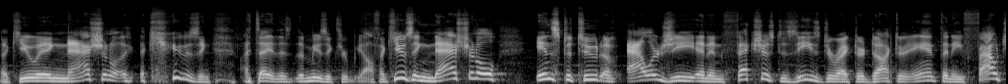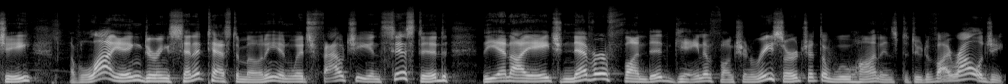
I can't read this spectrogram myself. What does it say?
accusing national accusing I tell you this, the music threw me off. Accusing National Institute of Allergy and Infectious Disease Director Dr. Anthony Fauci of lying during Senate testimony in which Fauci insisted the NIH never funded gain of function research at the Wuhan Institute of Virology.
